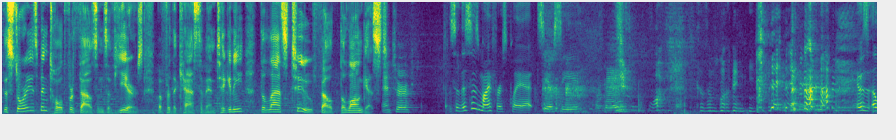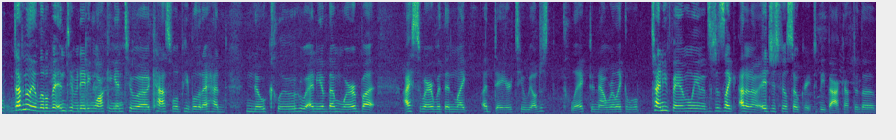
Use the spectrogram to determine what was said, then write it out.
The story has been told for thousands of years, but for the cast of Antigone, the last two felt the longest. Enter. So this is my first play at COC. Okay. Because I'm whiny. It was a, definitely a little bit intimidating walking into a cast full of people that I had no clue who any of them were, but I swear within like a day or two we all just clicked and now we're like a little tiny family and it's just like I don't know, it just feels so great to be back after the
